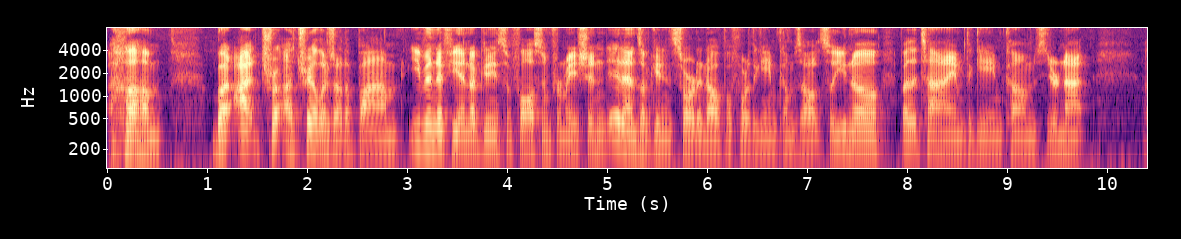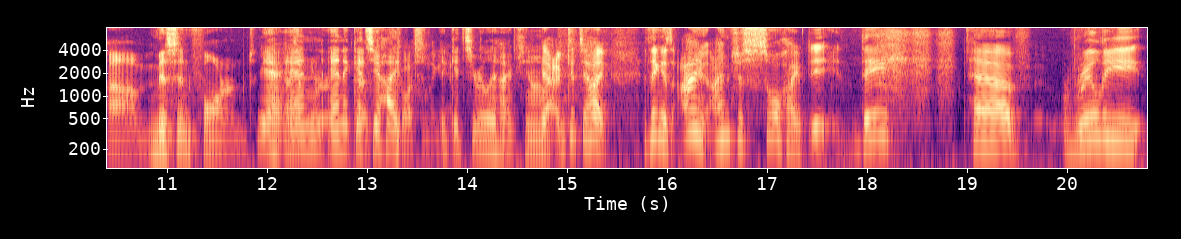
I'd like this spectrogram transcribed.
Um, but I, tra- uh, trailers are the bomb. Even if you end up getting some false information, it ends up getting sorted out before the game comes out. So you know by the time the game comes, you're not um, misinformed. Yeah, as it and were, and it gets you to what's in the hyped. It gets you really hyped. You know. Yeah, it gets you hyped. The thing is, I'm I'm just so hyped. It, they have really.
